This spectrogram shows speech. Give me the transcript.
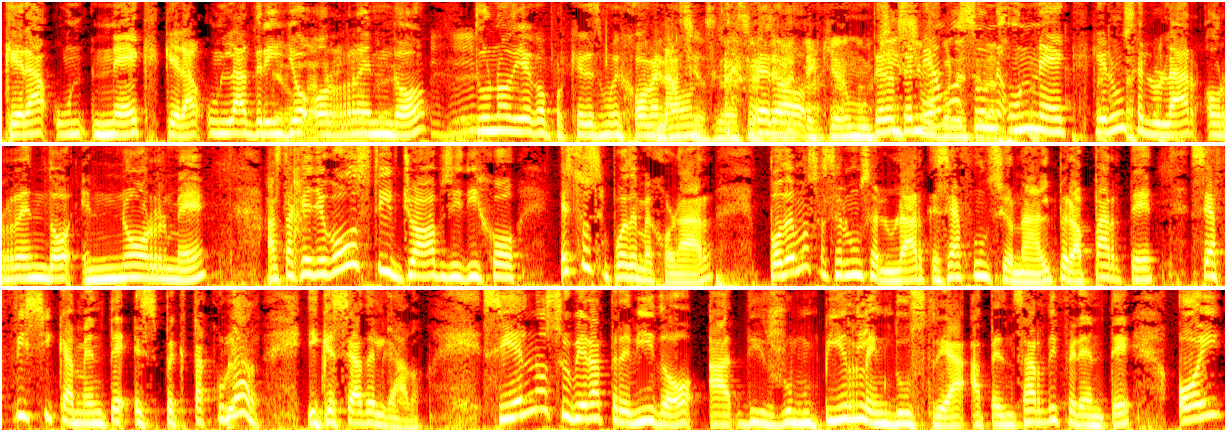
Que era un NEC, que era un ladrillo horrendo. Tú no, Diego, porque eres muy joven Gracias, aún. gracias. Pero, Te quiero muchísimo Pero teníamos ese un, un NEC, que era un celular horrendo, enorme, hasta que llegó Steve Jobs y dijo, esto se puede mejorar, podemos hacer un celular que sea funcional, pero aparte sea físicamente espectacular y que sea delgado. Si él no se hubiera atrevido a disrumpir la industria, a pensar diferente, hoy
